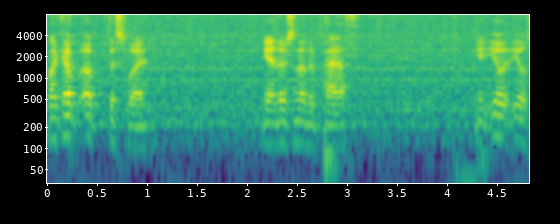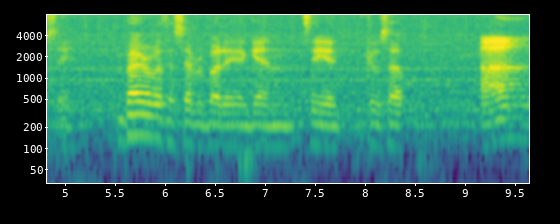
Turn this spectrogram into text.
Like up up this way. Yeah, there's another path. You'll, you'll see. Bear with us, everybody. Again, see, it goes up Ah,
